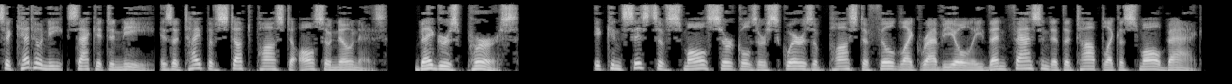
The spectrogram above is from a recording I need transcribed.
Sacchettoni is a type of stuffed pasta also known as beggar's purse. It consists of small circles or squares of pasta filled like ravioli then fastened at the top like a small bag.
